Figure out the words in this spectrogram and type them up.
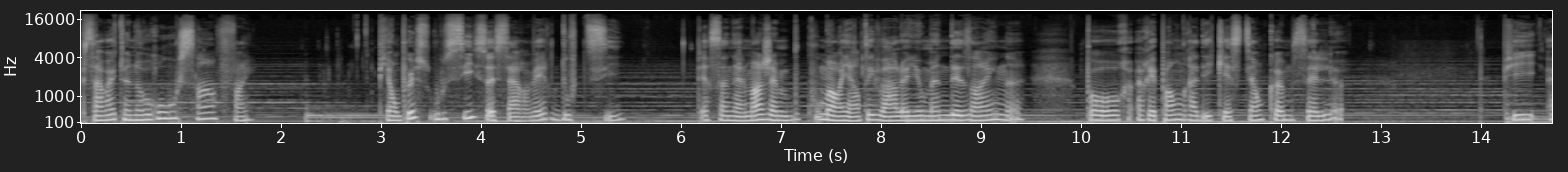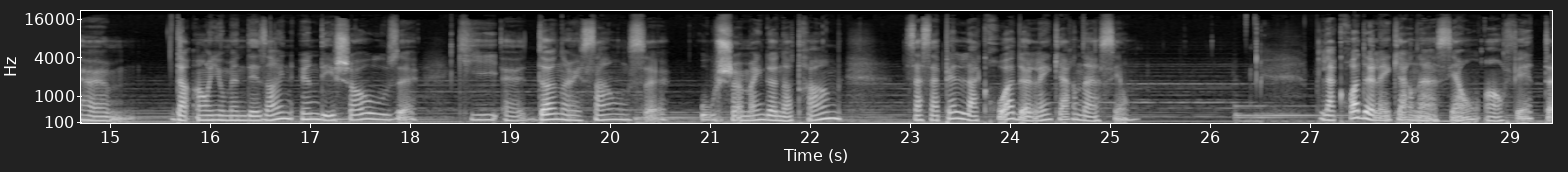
Puis ça va être une roue sans fin. Puis on peut aussi se servir d'outils. Personnellement, j'aime beaucoup m'orienter vers le human design pour répondre à des questions comme celle-là. Puis, euh, dans, en Human Design, une des choses qui euh, donne un sens euh, au chemin de notre âme, ça s'appelle la croix de l'incarnation. La croix de l'incarnation, en fait,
